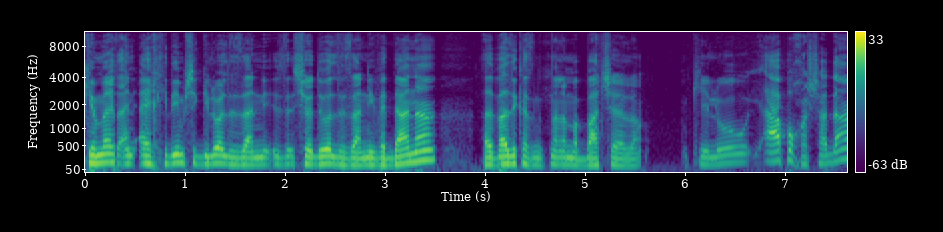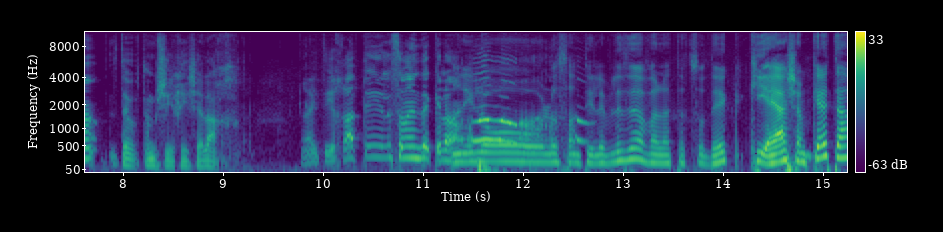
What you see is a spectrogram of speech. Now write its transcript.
כי היא אומרת, "אני- היחידים שגילו על זה, זה אני, שידעו על זה זה אני ודנה, אז ואז היא כזה נתנה לה מבט של, כאילו, היה פה חשדה, זהו, תמשיכי שלך. הייתי, החלטתי לסמן את זה כאילו... אני לא, לא שמתי לב לזה, אבל אתה צודק. כי היה שם קטע,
